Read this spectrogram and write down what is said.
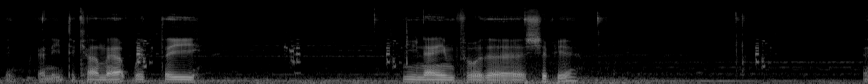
I think I need to come out with the new name for the ship here. Uh,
